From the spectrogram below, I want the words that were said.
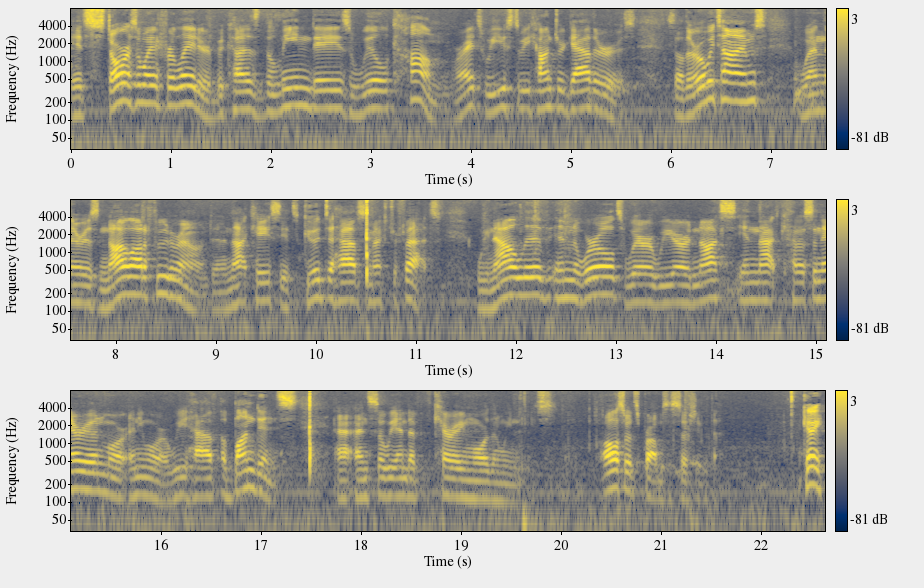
it stores away for later because the lean days will come, right? We used to be hunter gatherers. So there will be times when there is not a lot of food around, and in that case, it's good to have some extra fats. We now live in a world where we are not in that kind of scenario anymore. anymore. We have abundance, and so we end up carrying more than we need. all sorts of problems associated with that. Okay,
